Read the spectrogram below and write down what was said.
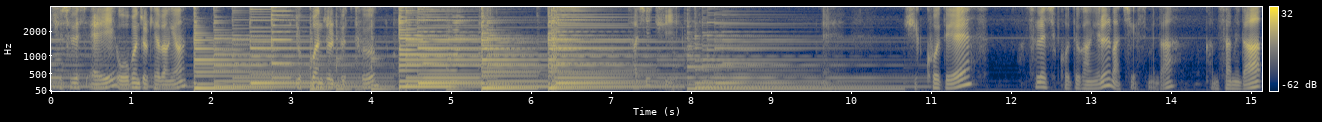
G slash A. 5번 줄 개방현 6번 줄 mute 다시 G 네. G 코드의 slash 코드 강의를 마치겠습니다. 감사합니다.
